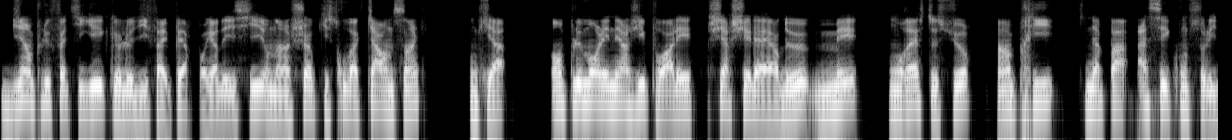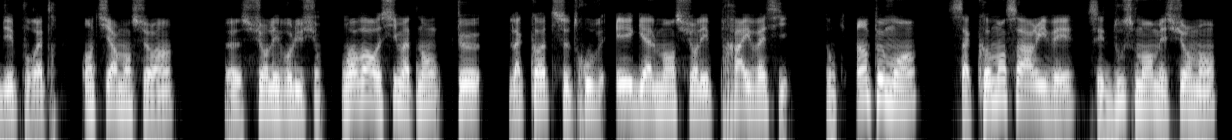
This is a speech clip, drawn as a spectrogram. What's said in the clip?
bien plus fatigué que le DeFi PERP. Regardez ici, on a un shop qui se trouve à 45, donc il y a amplement l'énergie pour aller chercher la R2, mais on reste sur un prix qui n'a pas assez consolidé pour être entièrement serein sur l'évolution. On va voir aussi maintenant que la cote se trouve également sur les privacy. Donc un peu moins, ça commence à arriver, c'est doucement mais sûrement.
